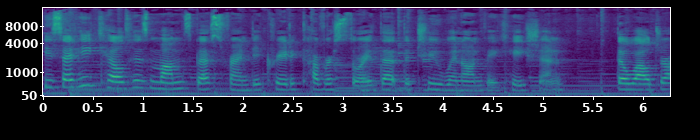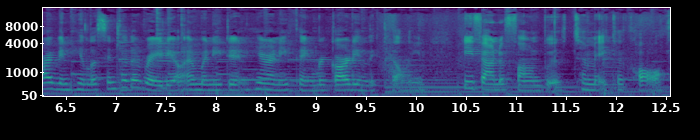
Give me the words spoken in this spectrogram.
He said he killed his mom's best friend to create a cover story that the two went on vacation. Though while driving, he listened to the radio, and when he didn't hear anything regarding the killing, he found a phone booth to make a call.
